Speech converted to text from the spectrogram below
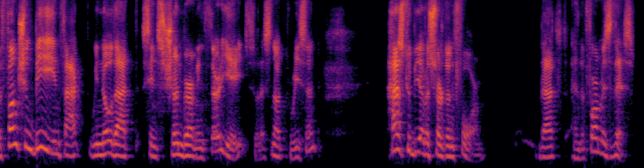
The function B, in fact, we know that since Schoenberg in 38, so that's not recent, has to be of a certain form. That, and the form is this,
